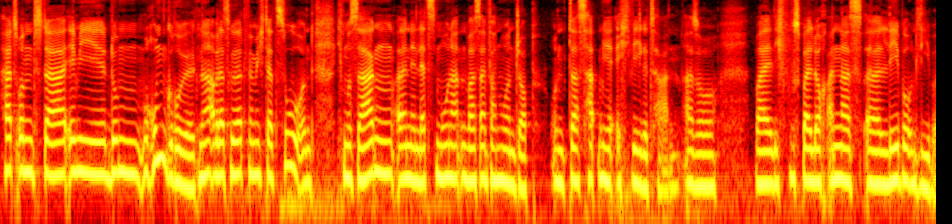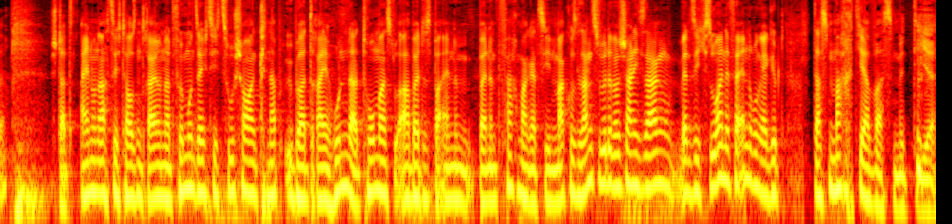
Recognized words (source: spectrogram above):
hat und da irgendwie dumm rumgrölt. Ne? Aber das gehört für mich dazu. Und ich muss sagen, in den letzten Monaten war es einfach nur ein Job. Und das hat mir echt wehgetan. Also, weil ich Fußball doch anders äh, lebe und liebe. Statt 81.365 Zuschauern knapp über 300. Thomas, du arbeitest bei einem, bei einem Fachmagazin. Markus Lanz würde wahrscheinlich sagen, wenn sich so eine Veränderung ergibt, das macht ja was mit dir.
